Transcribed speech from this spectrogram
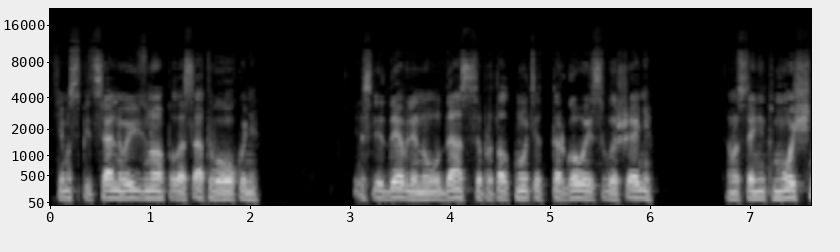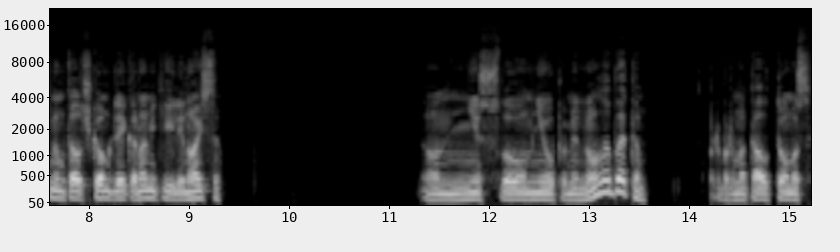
затем специально выведенного полосатого окуня. Если Девлину удастся протолкнуть это торговое соглашение, оно станет мощным толчком для экономики Иллинойса. Он ни словом не упомянул об этом, — пробормотал Томас,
